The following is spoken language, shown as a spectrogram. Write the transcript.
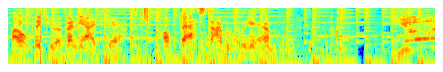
I don't think you have any idea how fast I really am. YOLO!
